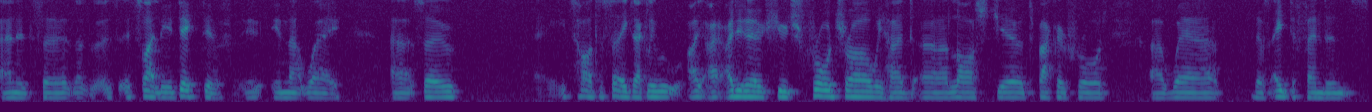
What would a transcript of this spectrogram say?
and it's uh, it's, it's, slightly addictive in, in that way. Uh, so it's hard to say exactly. I, I, I did a huge fraud trial. We had uh, last year tobacco fraud, uh, where there was eight defendants,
